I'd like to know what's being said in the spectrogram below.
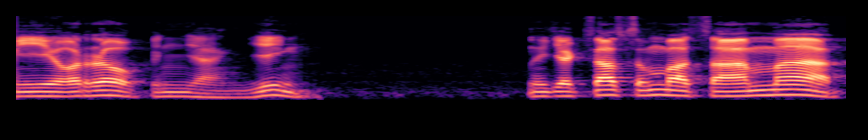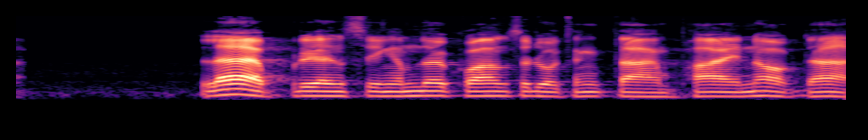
มีโรคเป็นอย่างยิ่งเนื่องจากทรัพย์สมบัติสามารถ แลกเปลี่ยนสิ่งอำนวยความสะดวกต่างๆ ภายนอกได้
